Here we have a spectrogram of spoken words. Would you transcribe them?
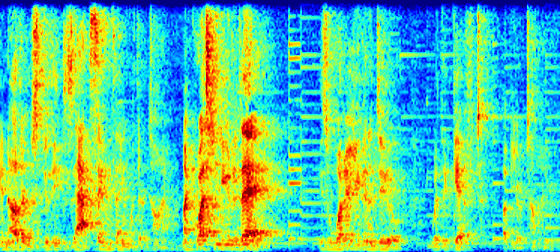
and others do the exact same thing with their time. My question to you today is what are you going to do with the gift of your time?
